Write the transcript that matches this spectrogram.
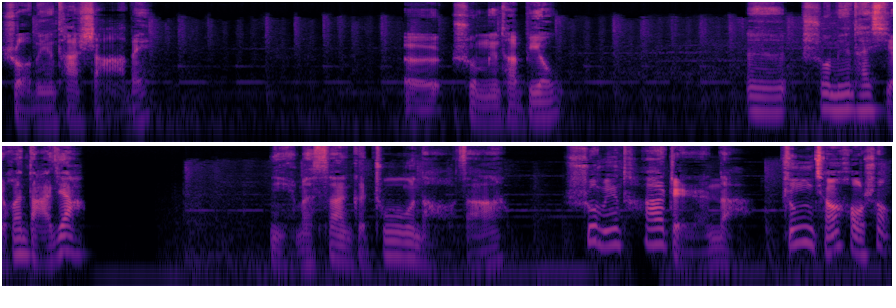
说明他傻呗。呃，说明他彪。嗯，说明他喜欢打架。你们三个猪脑子，说明他这人呐，争强好胜。”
